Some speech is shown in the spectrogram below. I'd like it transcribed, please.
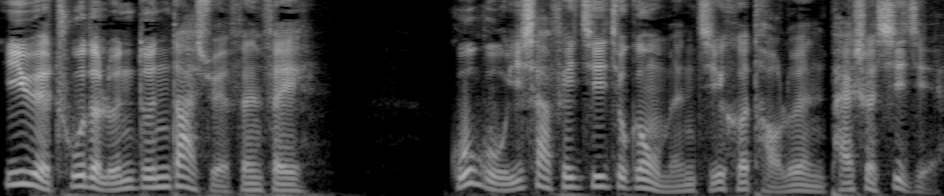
一月初的伦敦大雪纷飞，谷谷一下飞机就跟我们集合讨论拍摄细节。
